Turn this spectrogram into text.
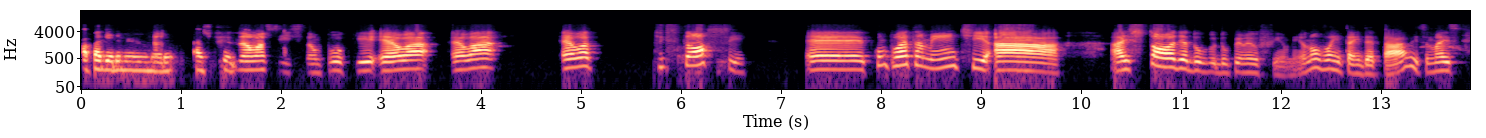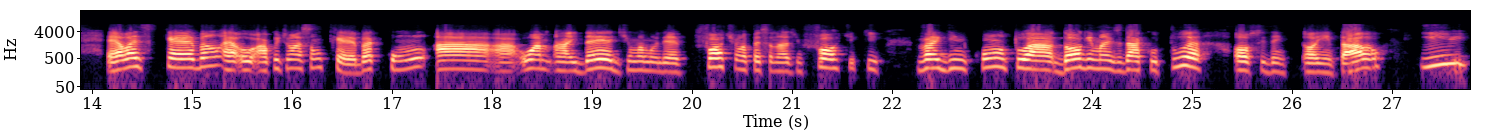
apaguei da minha memória. Acho que foi. Não assistam, porque ela, ela, ela distorce é, completamente a, a história do, do primeiro filme. Eu não vou entrar em detalhes, mas elas quebram, é, a, continuação quebra com a, a, a ideia de uma mulher forte, uma personagem forte que vai de encontro a dogmas da cultura oriental e,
